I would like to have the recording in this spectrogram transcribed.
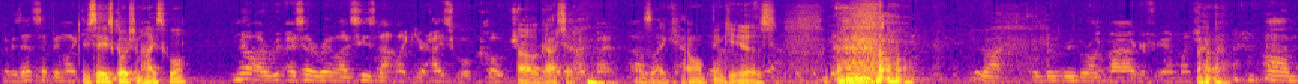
I mean, is that something like? You say he's coaching high school? No, I, re- I said I realize he's not like your high school coach. Oh, gotcha. whatever, but, I was like, I don't think he is. Not- I didn't read the wrong biography, I'm not sure. Um,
